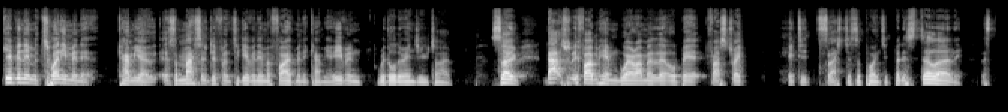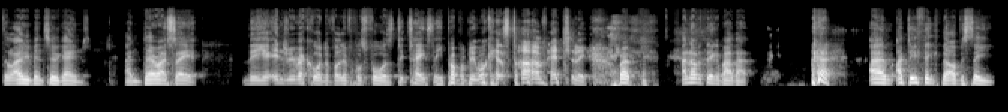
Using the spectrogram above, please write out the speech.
giving him a 20 minute cameo is a massive difference to giving him a five minute cameo, even with all their injury time. So that's if I'm him where I'm a little bit frustrated slash disappointed, but it's still early. It's still only been two games. And dare I say it, the injury record of Liverpool's forwards dictates that he probably will get started eventually. But another thing about that, um, I do think that obviously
